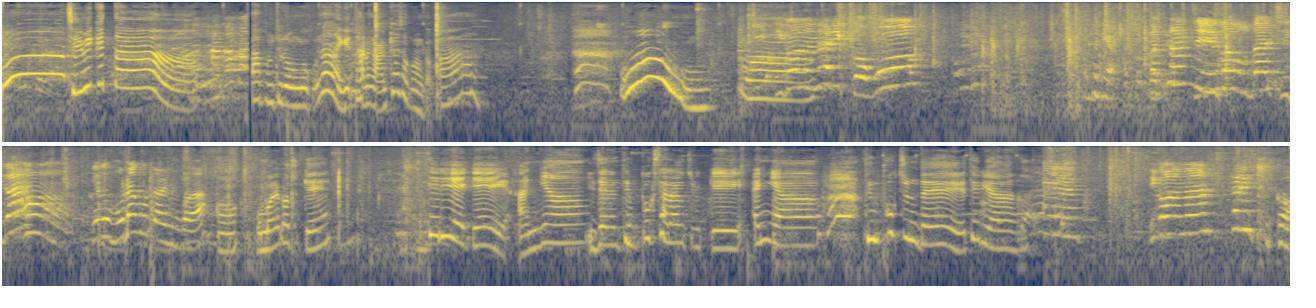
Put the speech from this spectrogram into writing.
와 재밌겠다. 아 불 들어온 거구나. 이게 다른 거 안 켜서 그런가 봐. 아. 와우 와 이거는 해리 거고 나 편지 읽어보다 지금? 어 이거 뭐라고 써있는 거야? 어, 엄마 읽어줄게. 테리에게 안녕. 이제는 듬뿍 사랑 줄게. 안녕. 듬뿍 준대, 테리야. 이거는 해리 스티커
